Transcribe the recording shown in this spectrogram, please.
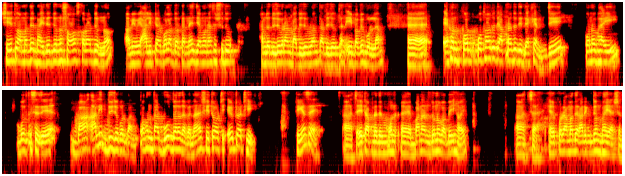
সেহেতু আমাদের ভাইদের জন্য সহজ করার জন্য আমি ওই আলিফটার বলার দরকার নাই। যেমন আছে শুধু হামজা দুই জবর আন, বা দুই জবর আন তা দুই এইভাবে বললাম। হ্যাঁ এখন কোথাও যদি আপনারা যদি দেখেন যে কোনো ভাই বলতেছে যে বা আলিফ দুই জবর বান তখন তার ভুল ধরা যাবে না সেটাও ঠিক এটা ঠিক। ঠিক আছে? আচ্ছা এটা আপনাদের মন বানান দোনোভাবেই হয়। আচ্ছা এরপরে আমাদের আরেকজন ভাই আসেন।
